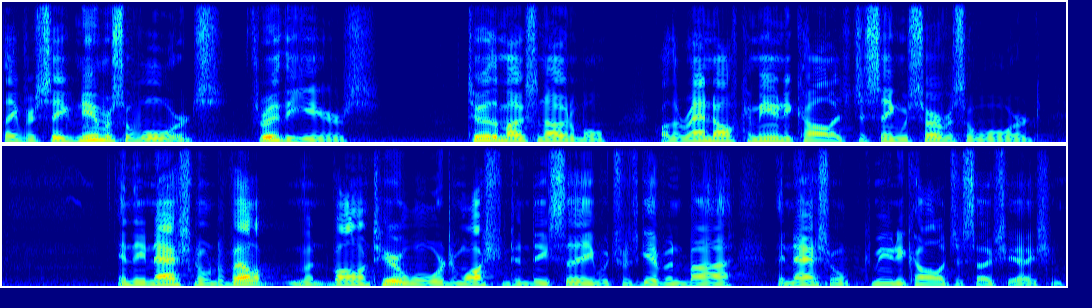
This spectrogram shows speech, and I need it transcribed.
They've received numerous awards through the years. Two of the most notable are the Randolph Community College Distinguished Service Award and the National Development Volunteer Award in Washington, D.C., which was given by the National Community College Association.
